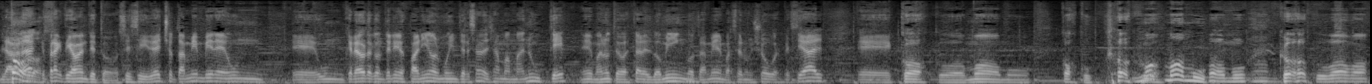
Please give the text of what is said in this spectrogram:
La Todos. verdad que prácticamente todo. Sí, sí. De hecho, también viene un, eh, un creador de contenido español muy interesante, se llama Manute. eh, Manute va a estar el domingo también, va a ser un show especial. Eh, Coscu, Momu, Coscu, Coscu, Mo- Momu. Momu, Coscu, Momo.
